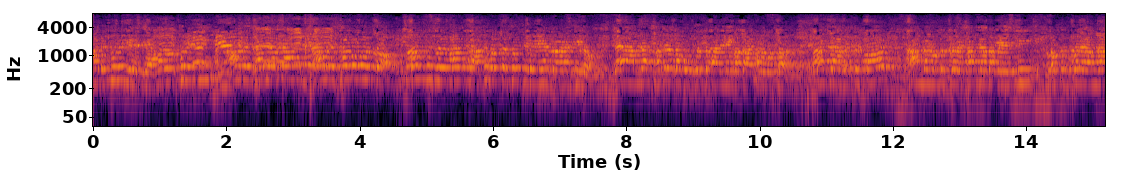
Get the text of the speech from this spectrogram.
হাতে তুলে দিয়েছে। ছিল। আমরা করতে পারিনি আমরা নতুন করে স্বাধীনতা পেয়েছি। নতুন করে আমরা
